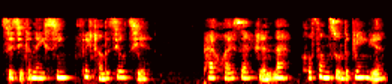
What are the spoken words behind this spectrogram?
自己的内心非常的纠结，徘徊在忍耐和放纵的边缘。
